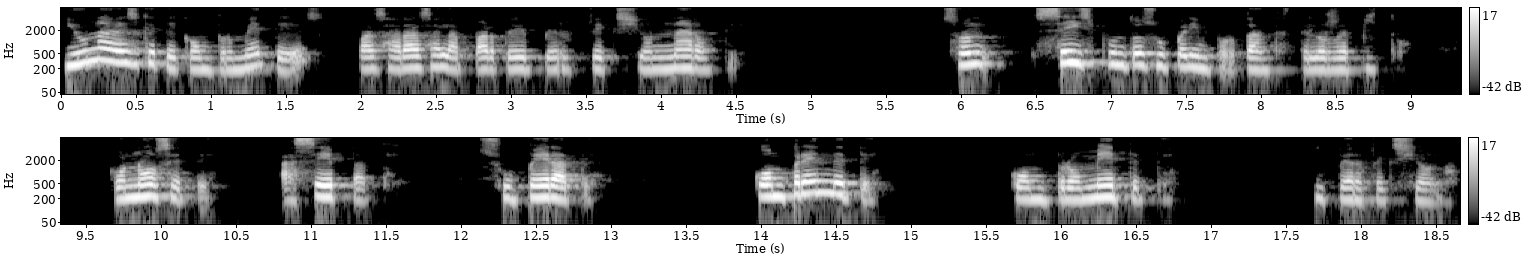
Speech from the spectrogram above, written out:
y una vez que te comprometes, pasarás a la parte de perfeccionarte. Son seis puntos súper importantes, te los repito. Conócete, acéptate, supérate, compréndete, comprométete y perfeccionate.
